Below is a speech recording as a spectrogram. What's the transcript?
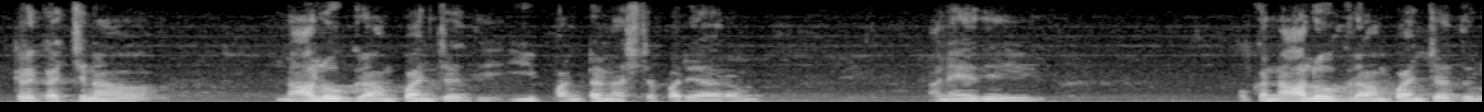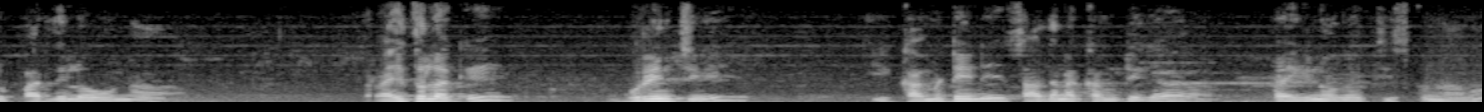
ఇక్కడికి వచ్చిన నాలుగు గ్రామ పంచాయతీ ఈ పంట నష్టపరిహారం అనేది ఒక నాలుగు గ్రామ పంచాయతీల పరిధిలో ఉన్న రైతులకి గురించి ఈ కమిటీని సాధన కమిటీగా పరిగణలోకి తీసుకున్నాము.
